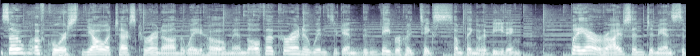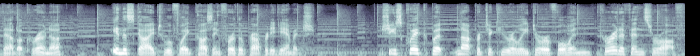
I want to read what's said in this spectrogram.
So, of course, Nyao attacks Korona on the way home, and although Korona wins again, the neighborhood takes something of a beating. Playa arrives and demands to battle Korona, in the sky to avoid causing further property damage. She's quick, but not particularly durable, and Korona fends her off.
